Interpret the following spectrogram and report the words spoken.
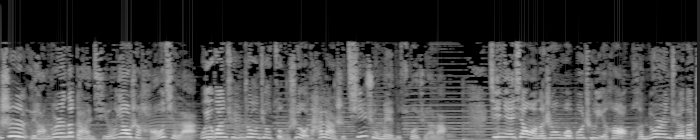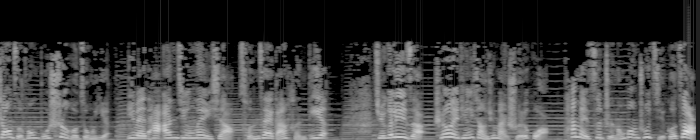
是两个人的感情要是好起来，围观群众就总是有他俩是亲兄妹的错觉了。今年《向往的生活》播出以后，很多人觉得张子枫不适合综艺，因为他安静内向，存在感很低。举个例子，陈伟霆想去买水果，他每次只能蹦出几个字儿，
